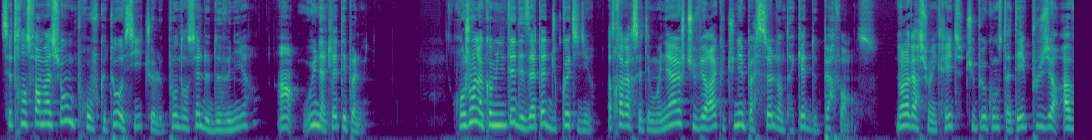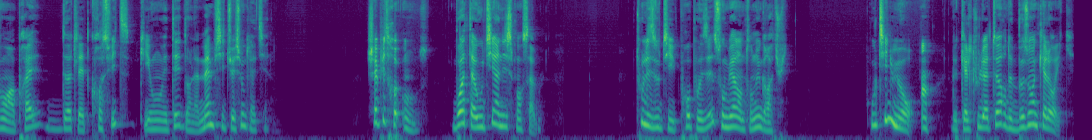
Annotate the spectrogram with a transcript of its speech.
Ces transformations prouvent que toi aussi, tu as le potentiel de devenir un ou une athlète épanouie. Rejoins la communauté des athlètes du quotidien. À travers ces témoignages, tu verras que tu n'es pas seul dans ta quête de performance. Dans la version écrite, tu peux constater plusieurs avant-après d'athlètes CrossFit qui ont été dans la même situation que la tienne. Chapitre 11. Boîte à outils indispensables. Tous les outils proposés sont bien entendu gratuits. Outil numéro 1, le calculateur de besoins caloriques.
